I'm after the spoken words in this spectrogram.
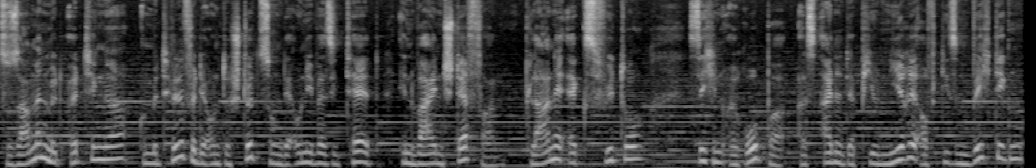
Zusammen mit Oettinger und mit Hilfe der Unterstützung der Universität in Weihenstephan plane Ex Phyto sich in Europa als einer der Pioniere auf diesem wichtigen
